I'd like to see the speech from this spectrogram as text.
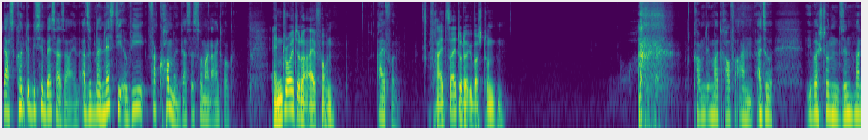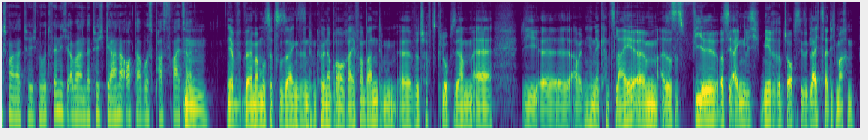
das könnte ein bisschen besser sein. Also man lässt die irgendwie verkommen, das ist so mein Eindruck. Android oder iPhone? iPhone. Freizeit oder Überstunden? Kommt immer drauf an. Also Überstunden sind manchmal natürlich notwendig, aber natürlich gerne auch da, wo es passt, Freizeit. Mhm. Ja, weil man muss dazu sagen, Sie sind im Kölner Brauereiverband, im äh, Wirtschaftsclub. Sie haben äh, die äh, arbeiten hier in der Kanzlei. Ähm, also es ist viel, was Sie eigentlich mehrere Jobs, die Sie gleichzeitig machen.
